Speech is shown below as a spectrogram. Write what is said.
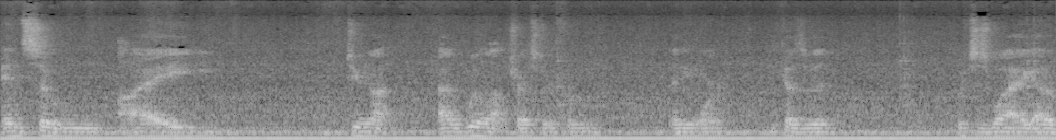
and so I do not, I will not trust her from anymore because of it, which is why I gotta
